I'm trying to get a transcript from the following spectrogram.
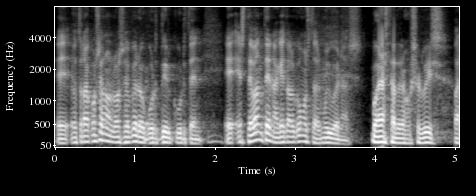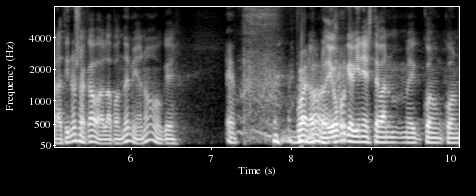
Eh, otra cosa no lo sé, pero curtir, curten. Eh, Esteban Tena, ¿qué tal? ¿Cómo estás? Muy buenas. Buenas tardes, José Luis. Para ti no se acaba la pandemia, ¿no? ¿O qué? Eh, bueno, lo digo porque viene Esteban con,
